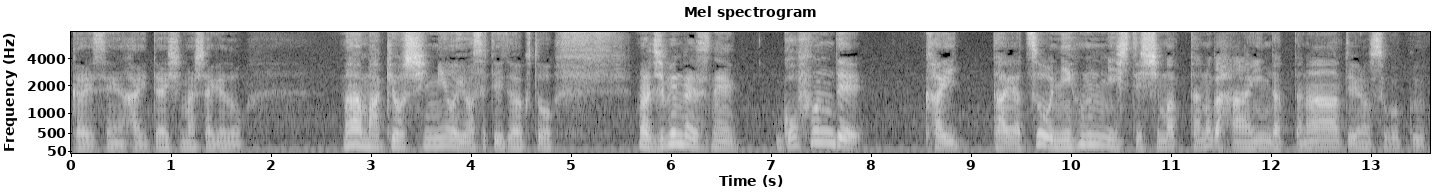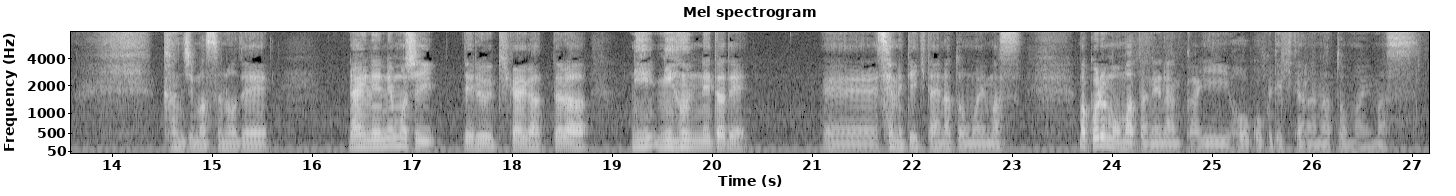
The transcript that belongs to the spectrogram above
回戦敗退しましたけどまあ負け惜しみを言わせていただくと、まあ、自分がですね5分で書いたやつを2分にしてしまったのが敗因だったなというのをすごく感じますので来年ねもし出る機会があったら 2, 2分ネタで、えー、攻めていきたいなと思います。まあ、これもまたねなんかいい報告できたらなと思います。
